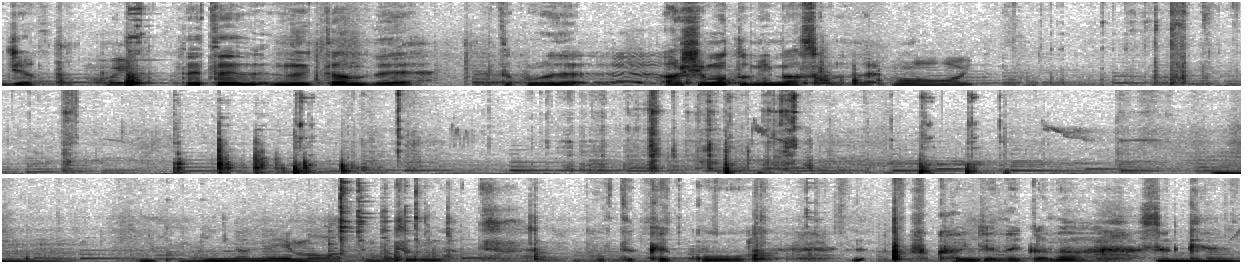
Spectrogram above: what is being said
じゃあはい。大体抜いたんでこれで足元見ますからね。はーい。うん。みんなね回ってます。ちょってだって結構深いんじゃないかなさっき、うん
